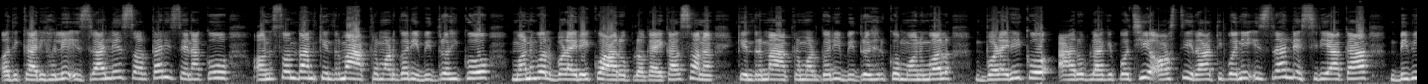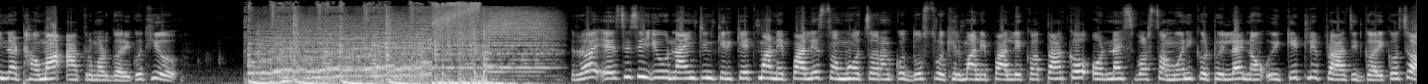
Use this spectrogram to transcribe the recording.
अधिकारीहरूले इजरायलले सरकारी सेनाको अनुसन्धान केन्द्रमा आक्रमण गरी विद्रोहीको मनोबल बढाइरहेको आरोप लगाएका छन्। केन्द्रमा आक्रमण गरी विद्रोहीहरूको मनोबल बढाइरहेको आरोप लागेपछि अस्ति राति पनि इजरायलले सिरियाका विभिन्न ठाउँमा आक्रमण गरेको थियो। र एसिसी यु नाइन्टिन क्रिकेटमा नेपालले समूह चरणको दोस्रो खेलमा नेपालले कतारको उन्नाइस वर्ष मुनिको टोलीलाई नौ विकेटले पराजित गरेको छ।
